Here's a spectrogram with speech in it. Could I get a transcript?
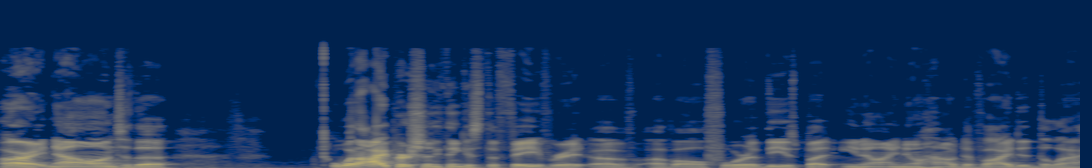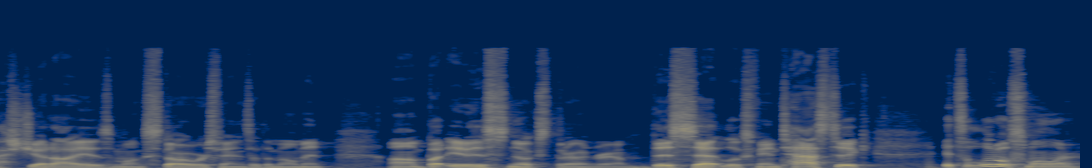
All right, now on to the what I personally think is the favorite of of all four of these, but you know I know how divided the Last Jedi is among Star Wars fans at the moment. Um, but it is Snoke's throne room. This set looks fantastic. It's a little smaller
